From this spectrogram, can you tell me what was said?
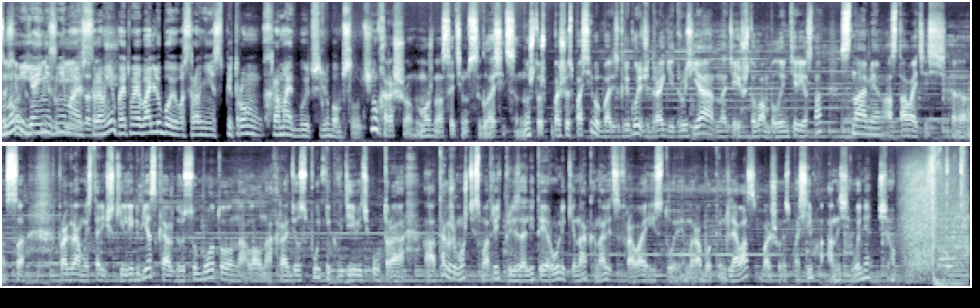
Ну, я и не занимаюсь задачи. сравнением, поэтому я, любое его сравнение с Петром хромает будет в любом случае. Ну, хорошо, можно с этим согласиться. Ну что ж, большое спасибо, Борис Григорьевич, дорогие друзья. Надеюсь, что вам было интересно с нами. Оставайтесь э, с программой «Исторический ликбез» каждую субботу на волнах «Радио Спутник» в 9 утра. А также можете смотреть призалитые ролики на канале «Цифровая история». Мы работаем для вас. Большое спасибо. А на сегодня все. Thank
